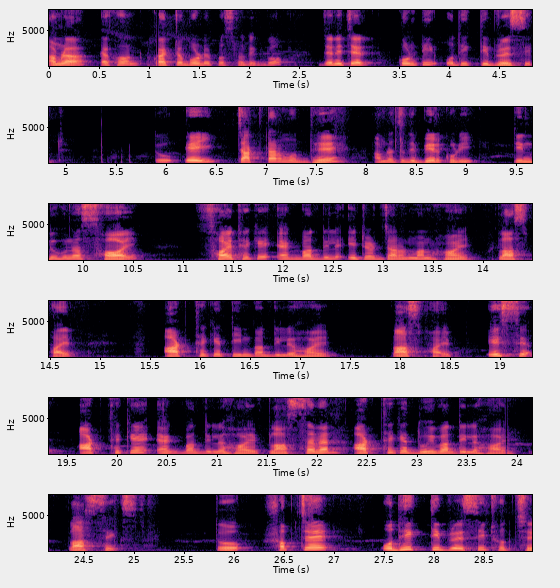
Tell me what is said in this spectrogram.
আমরা এখন কয়েকটা বোর্ডের প্রশ্ন দেখব যে নিচের কোনটি অধিক তীব্র অ্যাসিড। তো এই চারটার মধ্যে আমরা যদি বের করি, তিন দুগুণা ছয় ছয় থেকে এক বাদ দিলে এটার জারণ মান হয় প্লাস ফাইভ আট থেকে তিন বাদ দিলে হয় প্লাস ফাইভ এই সে- আট থেকে এক বাদ দিলে হয় প্লাস সেভেন আট থেকে দুই বাদ দিলে হয় প্লাস সিক্স তো সবচেয়ে অধিক তীব্র অ্যাসিড হচ্ছে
